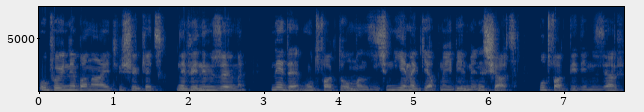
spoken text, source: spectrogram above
UPO'yu ne bana ait bir şirket ne benim üzerime ne de mutfakta olmanız için yemek yapmayı bilmeniz şart. Mutfak dediğimiz yer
